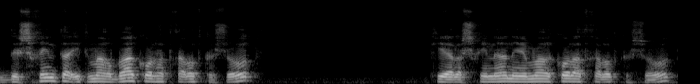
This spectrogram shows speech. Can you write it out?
דשכינתא יתמר בה כל התחלות קשות, כי על השכינה נאמר כל התחלות קשות.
